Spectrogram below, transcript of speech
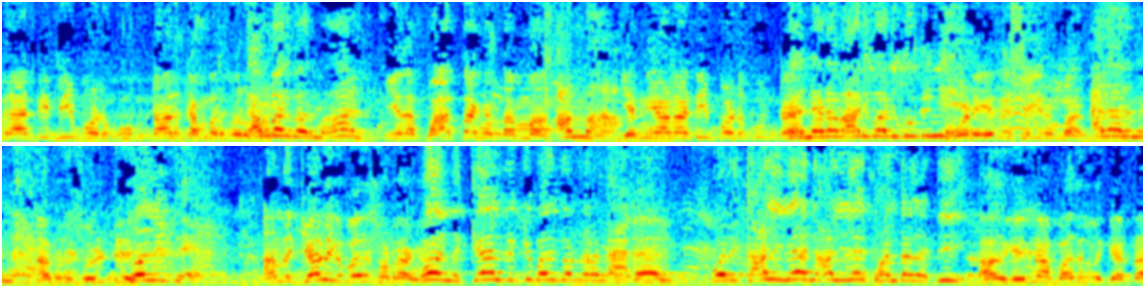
பிராட்டி டீ போட்டு கூப்பிட்டாரு கம்பர் பெருமாள். கம்பர் இத பார்த்தாங்க அந்த அம்மா. அம்மா. என்னையாடா டீ போட்டு கூப்பிட்ட? என்னடா வாடி பாடி கூப்பிட்டு உனக்கு என்ன செய்யணும் பாரு. அப்படின்னு சொல்லிட்டு சொல்லிட்டு அந்த கேள்விக்கு பதில் சொல்றாங்க. ஓ அந்த கேள்விக்கு பதில் சொல்றாங்க. ஒரு காலையிலே நாளிலே பந்தலடி அதுக்கு என்ன பதில்னு கேட்டா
